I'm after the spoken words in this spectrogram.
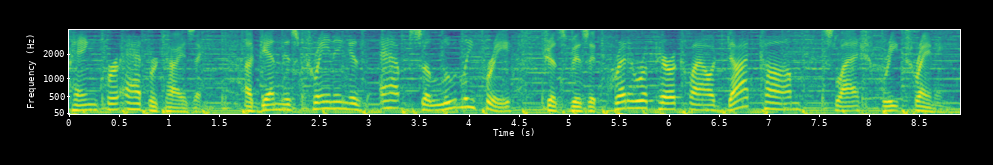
paying for advertising. Again, this training is absolutely free. Just visit creditrepaircloud.com slash free training.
